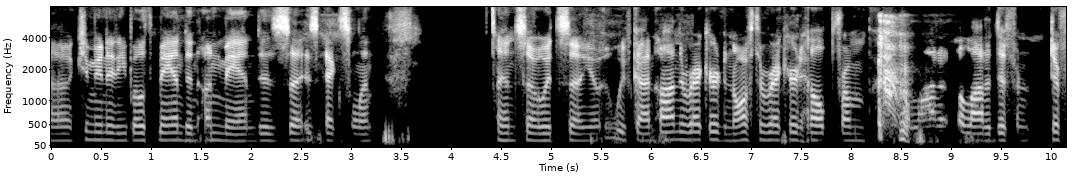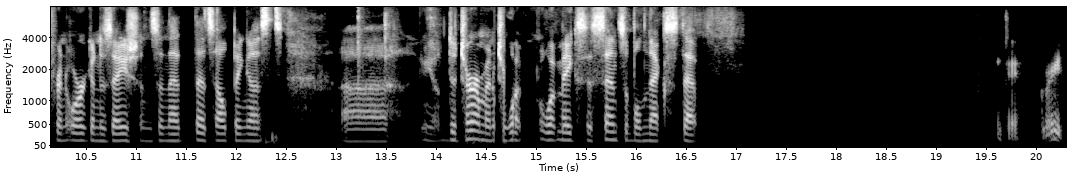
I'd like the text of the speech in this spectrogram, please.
uh, community, both manned and unmanned, is uh, is excellent. And so it's uh, you know we've got on the record and off the record help from a lot of a lot of different different organizations, and that that's helping us uh, you know determine what what makes a sensible next step. Okay, great.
